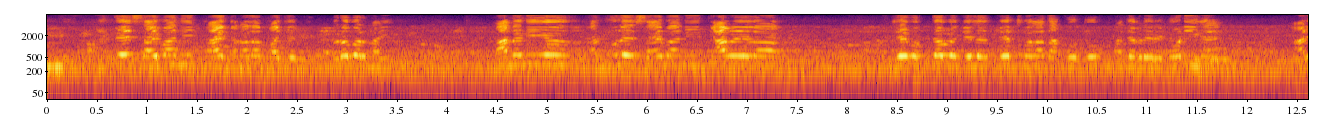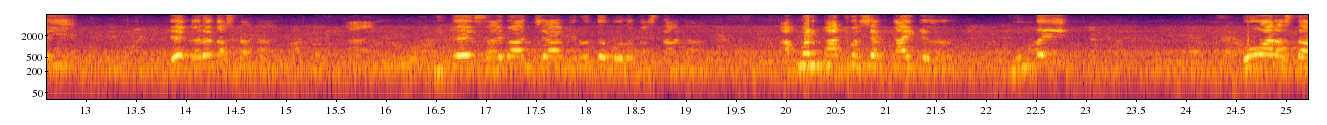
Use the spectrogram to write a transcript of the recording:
गीते साहेबांनी काय करायला पाहिजे बरोबर नाही. माननीय अंतुले साहेबांनी त्यावेळेला जे वक्तव्य केलं ते तुम्हाला दाखवतो. माझ्याकडे रेकॉर्डिंग आहे. आणि हे करत असताना गीते साहेबांच्या विरुद्ध बोलत असताना आपण पाच वर्षात काय केलं? मुंबई गोवा रस्ता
